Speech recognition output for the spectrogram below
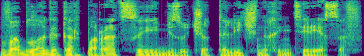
во благо корпорации без учета личных интересов.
